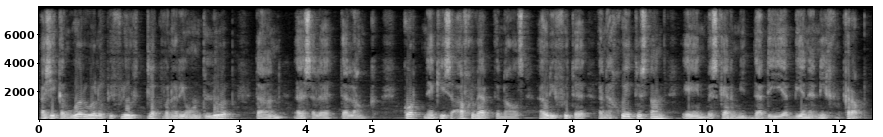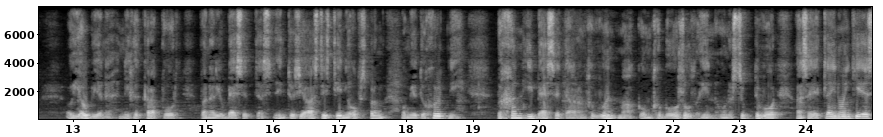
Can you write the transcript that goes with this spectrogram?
As jy kan hoor hoe hulle op die vloer klik wanneer die hond loop, dan is hulle te lang. Kort nekies afgewerkte naals hou die voete in een goeie toestand en beskerm dat die bene nie gekrap of jou bene nie gekrap word wanneer jou Bassett enthousiasties teen jou opspring om jou te groet nie. Begin die Bassett daaraan gewoond maak om geborseld en onderzoek te word. As hy een klein hondje is,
